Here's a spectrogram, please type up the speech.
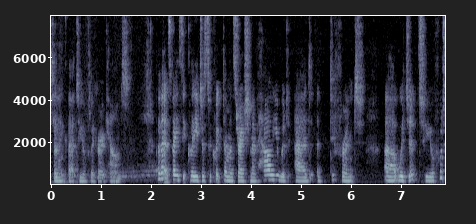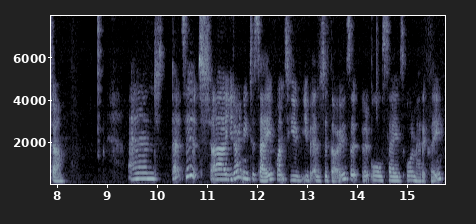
to link that to your Flickr account. But that's basically just a quick demonstration of how you would add a different uh, widget to your footer. And that's it. Uh, you don't need to save once you've, you've edited those. It, it, all saves automatically.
